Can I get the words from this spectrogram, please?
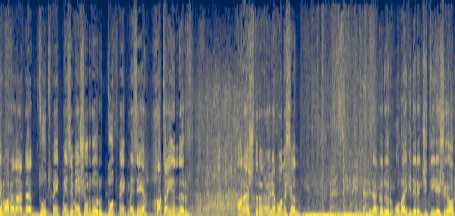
Bizim oralarda dut pekmezi meşhurdur. Dut pekmezi Hatay'ındır. Araştırın öyle konuşun. Bir dakika dur olay giderek ciddileşiyor.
